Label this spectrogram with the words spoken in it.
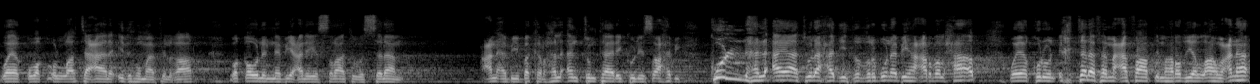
ويقول الله تعالى إذ هما في الغار. وقول النبي عليه الصلاة والسلام عن أبي بكر هل أنتم تاركوا لصاحبي؟ كل هالآيات والأحاديث يضربون بها عرض الحائط ويقولون اختلف مع فاطمة رضي الله عنها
